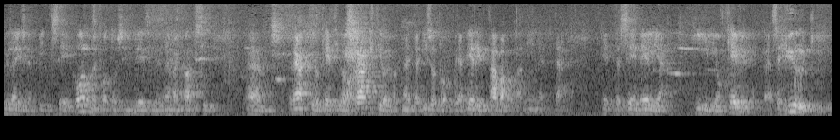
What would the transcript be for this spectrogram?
yleisempi C3-fotosynteesi, ja nämä kaksi reaktioketjua fraktioivat näitä isotoppeja eri tavalla niin, että, että C4-hiili on kevyempää. Se hylkii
